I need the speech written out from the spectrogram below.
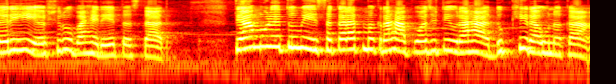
तरीही अश्रू बाहेर येत असतात. त्यामुळे तुम्ही सकारात्मक राहा पॉझिटिव्ह राहा दुःखी राहू नका.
